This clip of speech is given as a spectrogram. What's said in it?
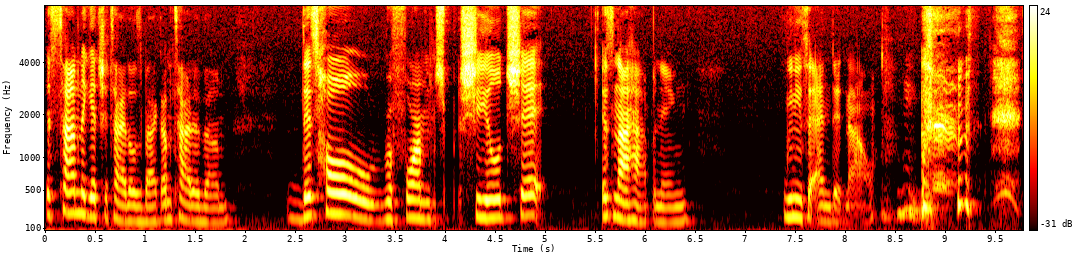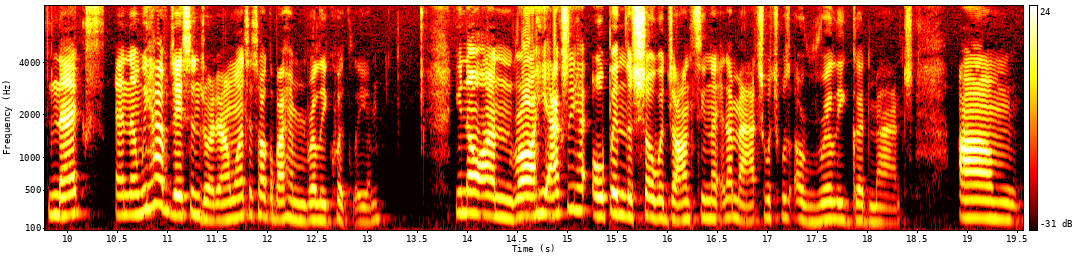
it's time to get your titles back. I'm tired of them. This whole reform shield shit is not happening. We need to end it now. Next, and then we have Jason Jordan. I want to talk about him really quickly. You know, on Raw, he actually opened the show with John Cena in a match, which was a really good match. Um,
